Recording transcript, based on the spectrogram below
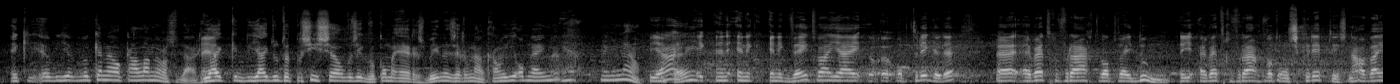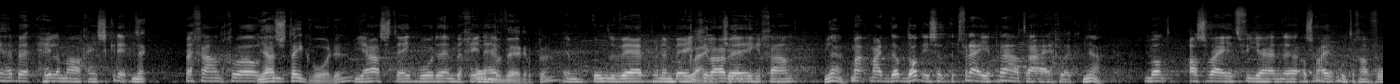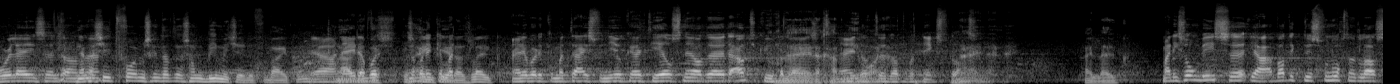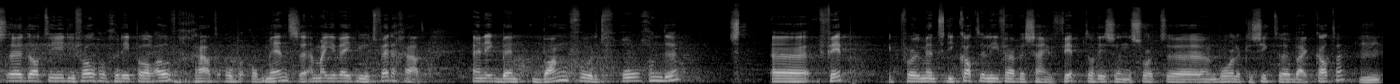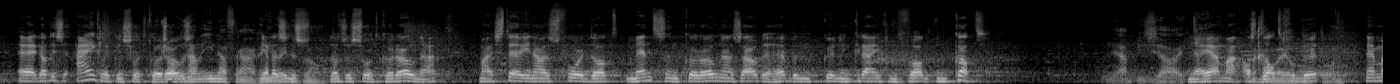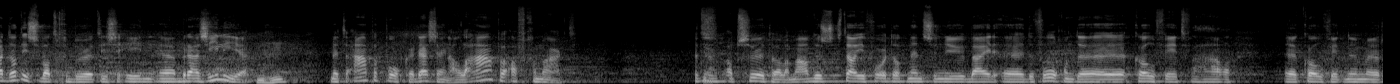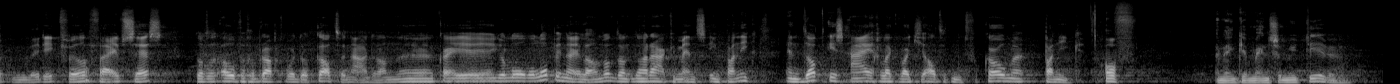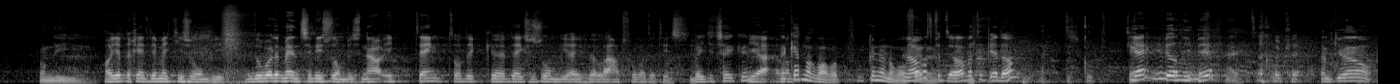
Ik, je- we kennen elkaar langer als vandaag. Ja. Jij, jij doet dat precies hetzelfde als ik. We komen ergens binnen en zeggen, nou, gaan we hier opnemen? Ja. Dan denk ik, nou, Ja, ik, en, en, ik, en ik weet waar jij eh, op triggerde. Eh, er werd gevraagd wat wij doen. Er werd gevraagd wat ons script is. Nou, wij hebben helemaal geen script. Nee. Wij gaan gewoon... Ja, steekwoorden, ja steekwoorden en beginnen hebben. onderwerpen. En onderwerpen een beetje Kleintje. waar we heen gaan. Ja, Maar, maar dat, dat is het, het vrije praten eigenlijk. ja. Want als wij het, via een, eh, als wij het moeten gaan voorlezen, dan... Ja, maar eh, zie je het voor misschien dat er zo'n beamertje er voorbij komt? Ja, Nou, nee, dan dat wordt- is, dat dan is word één ik er keer, dat is leuk. Nee, dan word ik een Matthijs van Nieuwkerk die heel snel de, de autocue gaat Nee, lezen. dat gaat nee, niet dat, eh, dat wordt niks voor ons. Nee, nee, nee. Heel leuk. Maar die zombies, eh, ja, wat ik dus vanochtend las, eh, dat die, die vogelgriep al overgegaat op, op mensen. En- Maar je weet niet hoe het verder gaat. En ik ben bang voor het volgende. Eh, VIP. Ik, voor de mensen die katten lief hebben, zijn VIP. Dat is een soort een behoorlijke ziekte bij katten. Eh, dat is eigenlijk een soort Ik zal het corona. eens aan Ina vragen, Ja, dat is, een, dat is een soort corona. Maar stel je nou eens voor dat mensen corona zouden hebben kunnen krijgen van een kat. Ja, bizar. Nou ja, maar als Dat gebeurt. diep. Nee, maar dat is wat gebeurd is in eh, Brazilië. Mhm. Met de apenpokken. Daar zijn alle apen afgemaakt. Het is absurd allemaal. Dus stel je voor dat mensen nu bij de, eh, de volgende eh, COVID-verhaal, COVID-nummer, weet ik veel, 5, 6, dat het overgebracht wordt door katten, nou dan kan je je lol wel op in Nederland. Want dan, dan raken mensen in paniek. En dat is eigenlijk wat je altijd moet voorkomen, paniek. Of in één keer mensen muteren. Van die... Oh, je begint weer met je zombies. Er worden mensen weer zombies. Nou, ik denk dat ik eh, deze zombie even laat voor wat het is. Weet je het zeker? Ja, Ik heb nog wel wat. We kunnen nog wel Nou, wat verder. vertel, wat heb jij dan? Het is goed. Ja, je wil niet meer? Nee. Oké. Dankjewel.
